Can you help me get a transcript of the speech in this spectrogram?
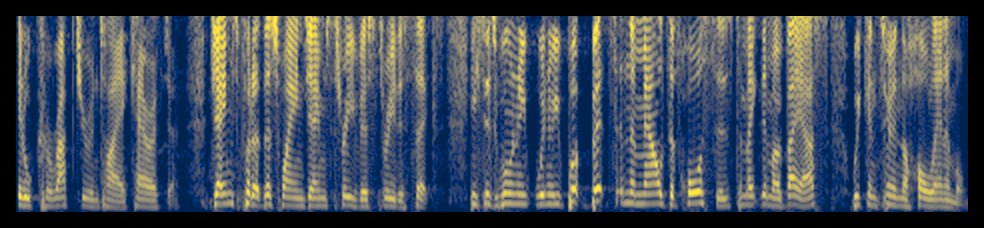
it'll corrupt your entire character. James put it this way in James 3, verse 3 to 6. He says, When we, when we put bits in the mouths of horses to make them obey us, we can turn the whole animal.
